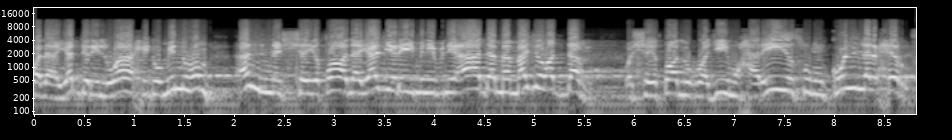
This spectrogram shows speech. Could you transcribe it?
ولا يدري الواحد منهم أن الشيطان يجري من ابن آدم مجرى الدم. والشيطان الرجيم حريص كل الحرص.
